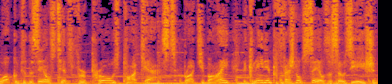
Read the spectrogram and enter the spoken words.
Welcome to the Sales Tips for Pros podcast, brought to you by the Canadian Professional Sales Association.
